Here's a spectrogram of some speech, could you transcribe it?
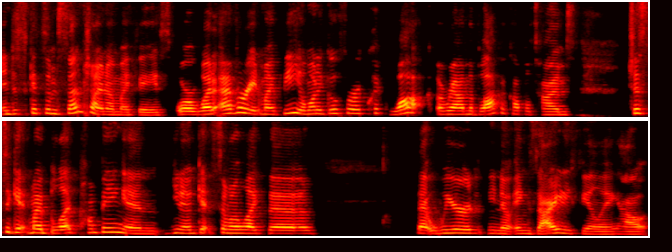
and just get some sunshine on my face or whatever it might be. I want to go for a quick walk around the block a couple times just to get my blood pumping and you know get some of like the that weird you know anxiety feeling out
